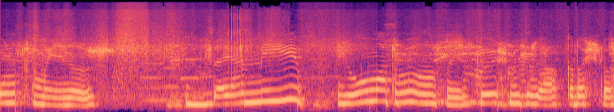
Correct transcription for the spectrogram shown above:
unutmayınız. Beğenmeyi, yorum atmayı unutmayın. Görüşmek üzere arkadaşlar.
